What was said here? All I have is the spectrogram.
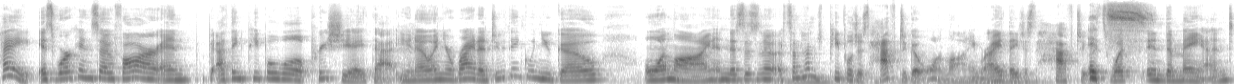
hey, it's working so far, and I think people will appreciate that, you know. And you're right. I do think when you go online, and this is no, sometimes people just have to go online, right? They just have to. It's, It's- what's in demand,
